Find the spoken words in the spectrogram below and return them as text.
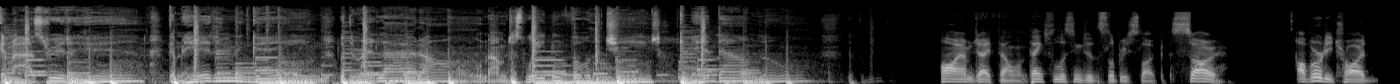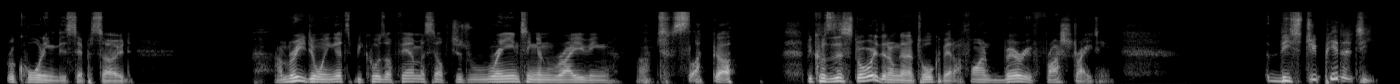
Got my eyes straight ahead, got my head in the game. With the red light on, I'm just waiting for the change. My head down low. Hi, I'm Jay Fallon. Thanks for listening to The Slippery Slope. So, I've already tried recording this episode. I'm redoing it because I found myself just ranting and raving. I'm just like, oh, because this story that I'm going to talk about, I find very frustrating. The stupidity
